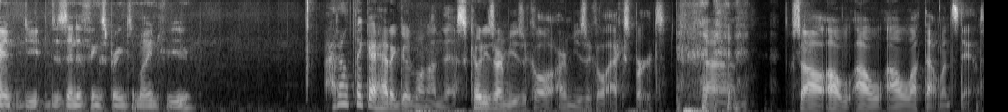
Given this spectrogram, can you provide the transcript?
Brent, do you, does anything spring to mind for you? I don't think I had a good one on this. Cody's our musical, our musical expert. Um, so I'll, I'll, I'll, I'll let that one stand.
